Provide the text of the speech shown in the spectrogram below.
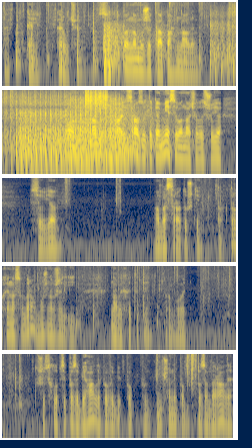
Так, окей. Короче, с- тупо на мужика погнали. Он на мужика. І сразу таке месиво началось, що я. Все, я. Обосратушки. Так, трохи насобирав, можна вже і на вихід іти пробувати. Щось хлопці позабігали, повибі... по... по... нічого не позабирали.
